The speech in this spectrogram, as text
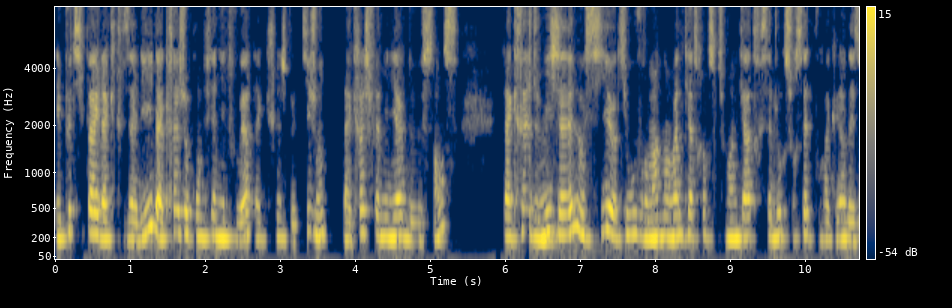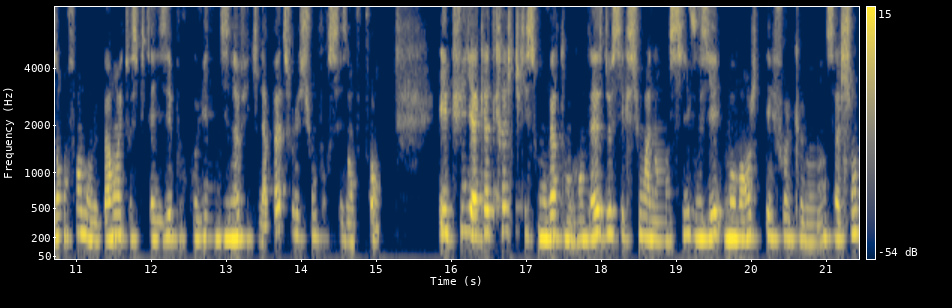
et Petit Pas et la Chrysalide. La crèche de Compiègne est ouverte, la crèche de Tijon, la crèche familiale de Sens, la crèche de Migène aussi, euh, qui ouvre maintenant 24 heures sur 24, 7 jours sur 7 pour accueillir des enfants dont le parent est hospitalisé pour Covid-19 et qui n'a pas de solution pour ses enfants. Et puis, il y a quatre crèches qui sont ouvertes en Grand Est, deux sections à Nancy, Vouziers, Morange et Folquemont, sachant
